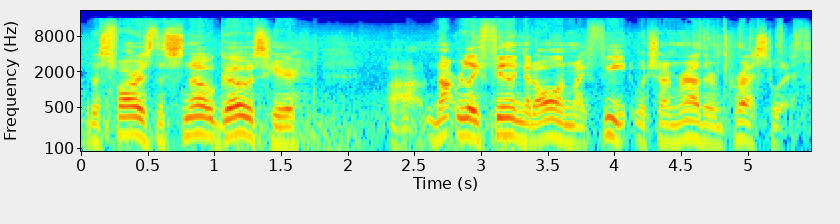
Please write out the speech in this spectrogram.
But as far as the snow goes here, uh, not really feeling at all in my feet, which I'm rather impressed with.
